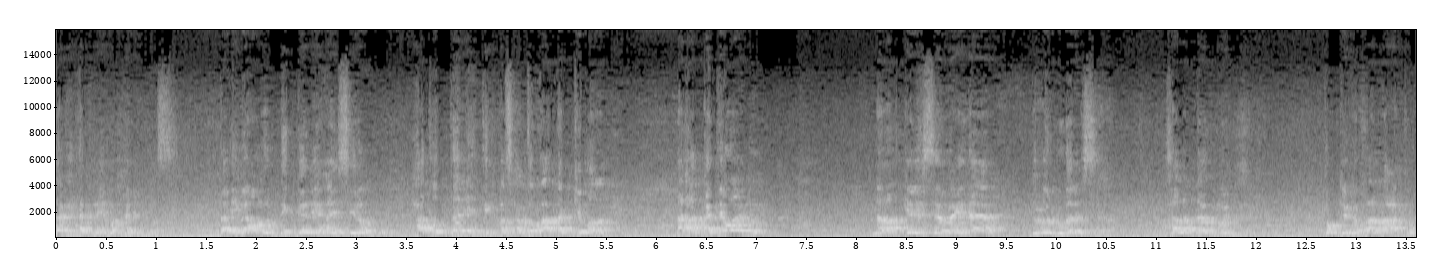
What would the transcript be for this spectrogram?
تبي تكني مكان بس. يا أمر دقني هاي سيرك. حتطلعتك بس حتوقع تك مرة. تهكتي وين نرك للسر هداية دعوا البدل السر سلام دعوة توك كفرعته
